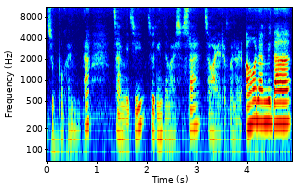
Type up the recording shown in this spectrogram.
축복합니다. 자미지 적인자 말수사 저와 여러분을 응원합니다.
